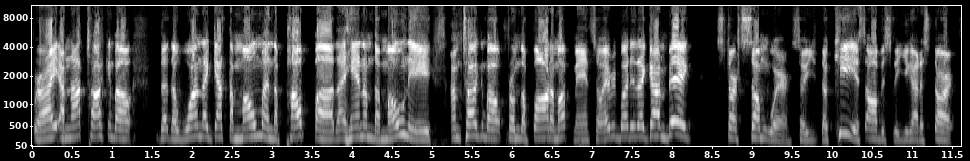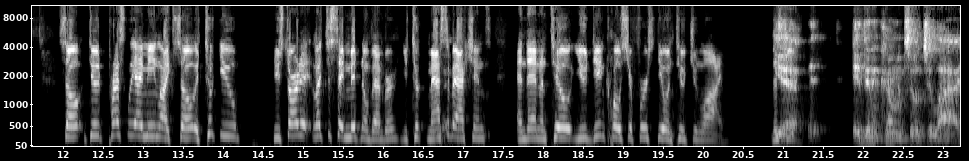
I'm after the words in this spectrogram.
right? I'm not talking about the, the one that got the moment, the papa that hand them the money. I'm talking about from the bottom up, man. So everybody that gotten big starts somewhere. So you, the key is obviously you got to start. So, dude, Prestley, I mean, like, so it took you, you started, let's just say mid November, you took massive yeah. actions, and then until you didn't close your first deal until July. yeah. It, it, didn't come until July.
